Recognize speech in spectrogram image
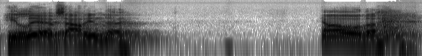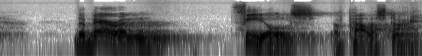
he lives out in the, oh, the, the barren fields of Palestine.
